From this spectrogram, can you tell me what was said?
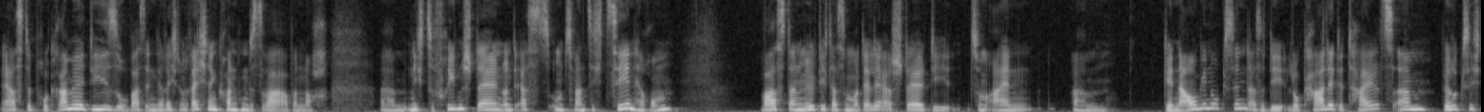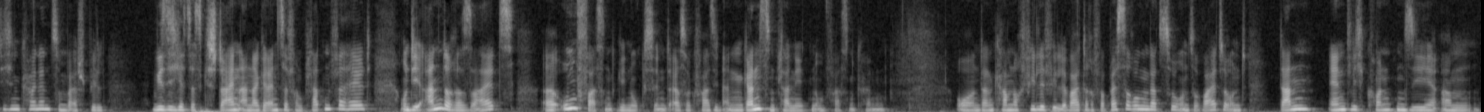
erste Programme, die sowas in der Richtung rechnen konnten. Das war aber noch ähm, nicht zufriedenstellend. Und erst um 2010 herum war es dann möglich, dass man Modelle erstellt, die zum einen ähm, genau genug sind, also die lokale Details ähm, berücksichtigen können, zum Beispiel wie sich jetzt das Gestein an der Grenze von Platten verhält und die andererseits äh, umfassend genug sind, also quasi einen ganzen Planeten umfassen können. Und dann kamen noch viele, viele weitere Verbesserungen dazu und so weiter. Und dann endlich konnten sie ähm,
